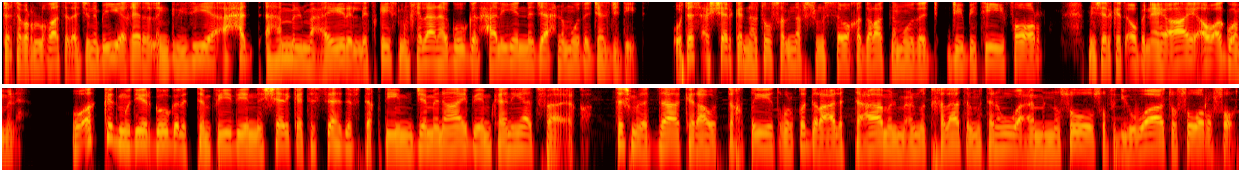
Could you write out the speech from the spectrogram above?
تعتبر اللغات الأجنبية غير الإنجليزية أحد أهم المعايير اللي تقيس من خلالها جوجل حاليا نجاح نموذجها الجديد. وتسعى الشركة أنها توصل لنفس مستوى قدرات نموذج GPT 4 من شركة OpenAI أو أقوى منه وأكد مدير جوجل التنفيذي أن الشركة تستهدف تقديم Gemini بإمكانيات فائقة تشمل الذاكرة والتخطيط والقدرة على التعامل مع المدخلات المتنوعة من نصوص وفيديوهات وصور وصوت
